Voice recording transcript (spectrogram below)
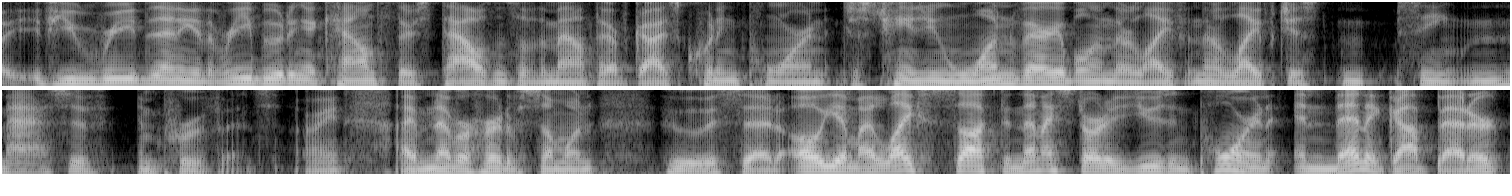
if you read any of the rebooting accounts, there's thousands of them out there of guys quitting porn, just changing one variable in their life, and their life just seeing massive improvements. All right. I've never heard of someone who has said, Oh, yeah, my life sucked, and then I started using porn, and then it got better.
